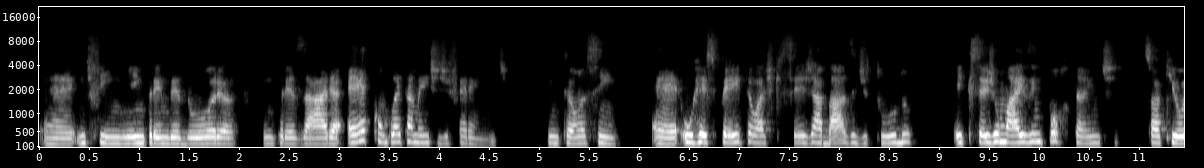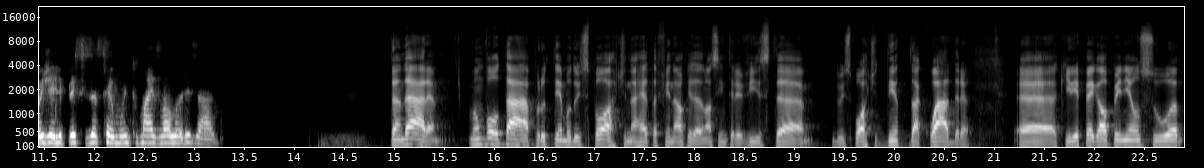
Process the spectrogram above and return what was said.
é, enfim, empreendedora, empresária, é completamente diferente. Então, assim, é, o respeito eu acho que seja a base de tudo e que seja o mais importante. Só que hoje ele precisa ser muito mais valorizado. Tandara, vamos voltar para o tema do esporte, na reta final da nossa entrevista do esporte dentro da quadra. É, queria pegar a opinião sua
